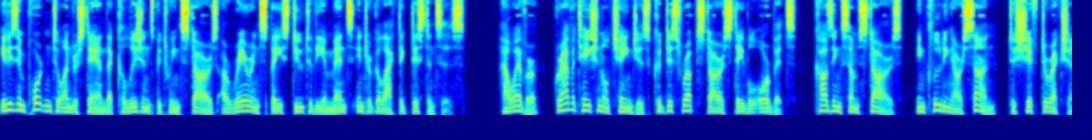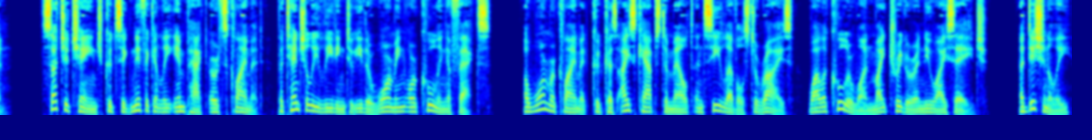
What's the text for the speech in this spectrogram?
It is important to understand that collisions between stars are rare in space due to the immense intergalactic distances. However, gravitational changes could disrupt stars' stable orbits, causing some stars, including our Sun, to shift direction. Such a change could significantly impact Earth's climate, potentially leading to either warming or cooling effects. A warmer climate could cause ice caps to melt and sea levels to rise, while a cooler one might trigger a new ice age. Additionally,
